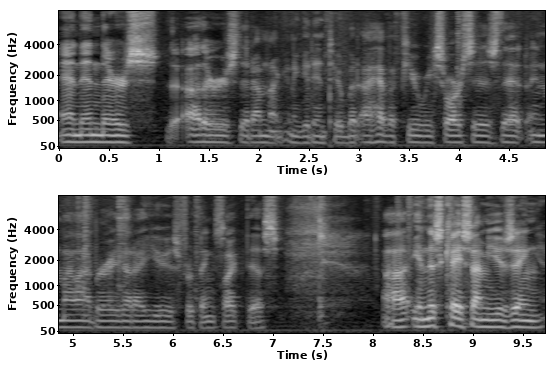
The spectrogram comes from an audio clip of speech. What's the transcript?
and then there's others that I'm not going to get into, but I have a few resources that in my library that I use for things like this. Uh, in this case, I'm using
